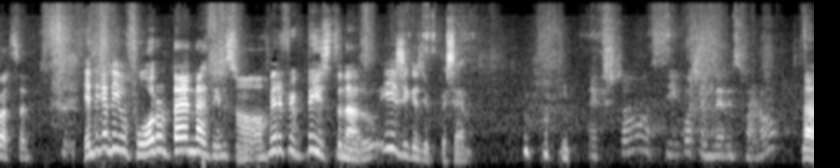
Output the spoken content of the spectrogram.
పర్సెంట్ ఎందుకంటే ఇవి ఫోర్ ఉంటాయని నాకు తెలుసు. మీరు ఫిఫ్టీ ఇస్తున్నారు ఈజీగా చెప్పేశాను. నెక్స్ట్ సీకో చందేరీస్ మేడం ఆ,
